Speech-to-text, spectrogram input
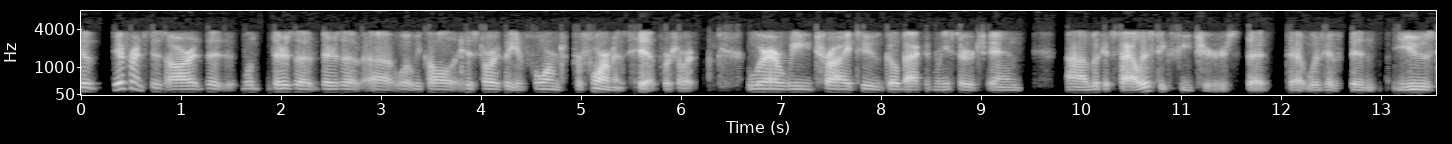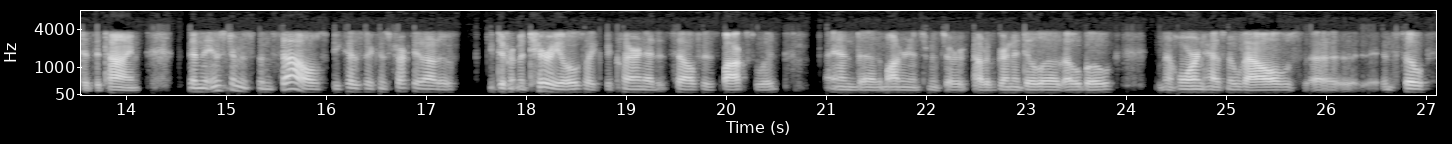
the differences are that well, there's a there's a uh, what we call historically informed performance HIP for short, where we try to go back and research and uh, look at stylistic features that that would have been used at the time. Then the instruments themselves, because they're constructed out of different materials, like the clarinet itself is boxwood, and uh, the modern instruments are out of granadilla, oboe. the horn has no valves, uh, and so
